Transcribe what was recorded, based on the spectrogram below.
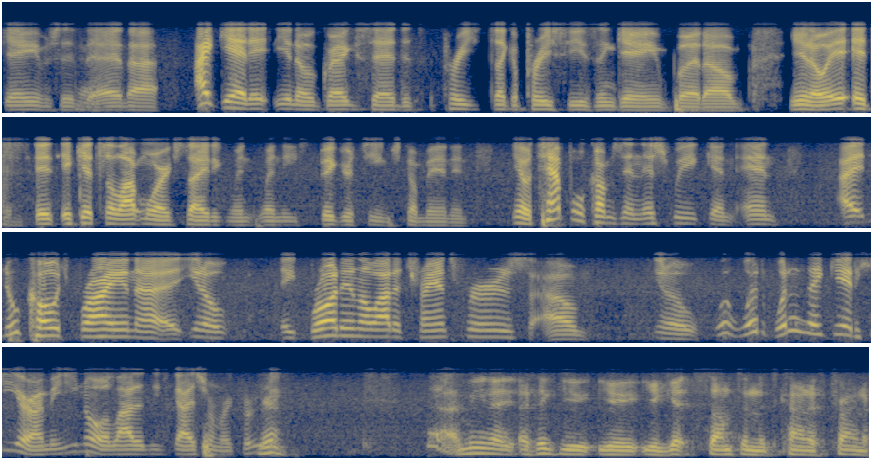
games and, yeah. and uh, I get it. You know, Greg said it's pre it's like a preseason game, but um, you know, it, it's it, it gets a lot more exciting when when these bigger teams come in, and you know, Temple comes in this week, and and I new coach Brian. Uh, you know, they brought in a lot of transfers. Um, you know, what what what do they get here? I mean, you know, a lot of these guys from recruiting. Yeah. Yeah, I mean, I, I think you, you you get something that's kind of trying to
